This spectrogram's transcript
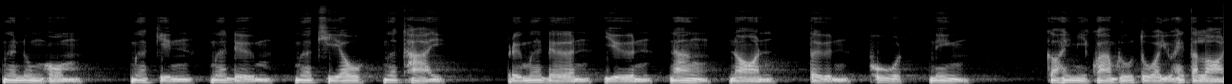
เมื่อนุ่งหม่ม เมื่อกิน เมื่อดื่ม เมื่อเคี้ยว เมื่อถ่าย หรือเมื่อเดิน ยืน นั่ง นอน ตื่น พูด นิ่ง ก็ให้มีความรู้ตัวอยู่ให้ตลอด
